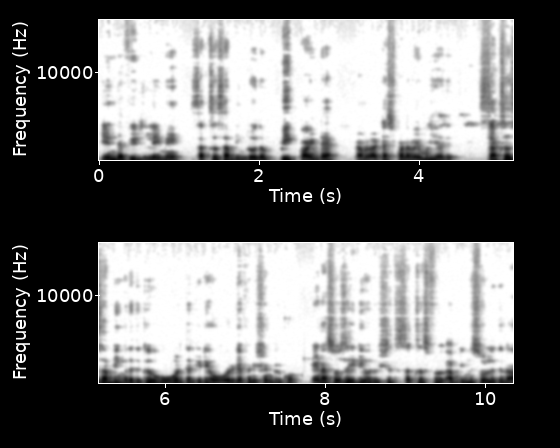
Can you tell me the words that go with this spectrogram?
எந்த ஃபீல்ட்லயுமே சக்சஸ் அப்படிங்கிற ஒரு பீக் பாயிண்ட்டை நம்மளால டச் பண்ணவே முடியாது. சக்ஸஸ் அப்படிங்கிறதுக்கு ஒவ்வொருத்தர்கிட்டயும் ஒவ்வொரு டெஃபினிஷன் இருக்கும். ஏன்னா சொசைட்டி ஒரு விஷயத்தை சக்ஸஸ்ஃபுல் அப்படின்னு சொல்லுதுன்னா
